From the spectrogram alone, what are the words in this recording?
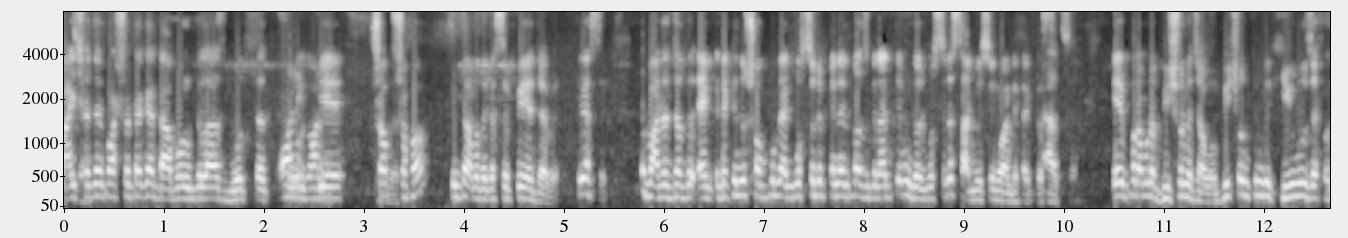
বাইশ হাজার পাঁচশো টাকা ডাবল গ্লাস অনেক, সব সহ কিন্তু আমাদের কাছে পেয়ে যাবে ঠিক আছে? বাজার এটা কিন্তু সম্পূর্ণ এক বছরের প্যানেল পাস গ্যারান্টি এবং দশ বছরের সার্ভিসিং ওয়ারেন্টি থাকতেছে। আচ্ছা। এরপর আমরা ভীষণে যাব। ভীষণ কিন্তু হিউজ এখন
